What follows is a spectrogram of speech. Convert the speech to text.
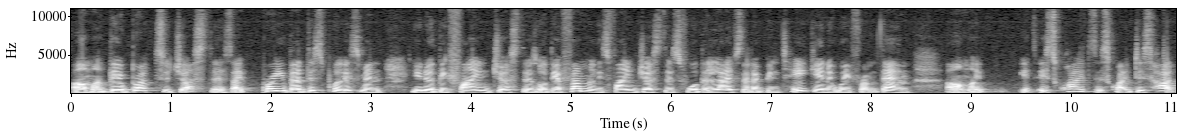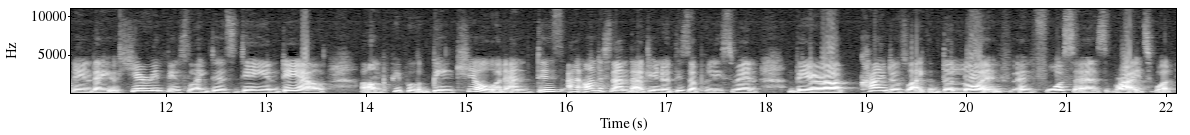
um, they're brought to justice. I pray that these policemen you know they find justice or their families find justice for the lives that have been taken away from them. Um, I it, it's quite it's quite disheartening that you're hearing things like this day in day out. Um, people being killed, and this I understand that you know these are policemen. They are kind of like the law enforcers, right? But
